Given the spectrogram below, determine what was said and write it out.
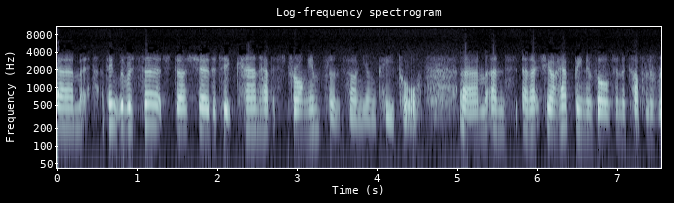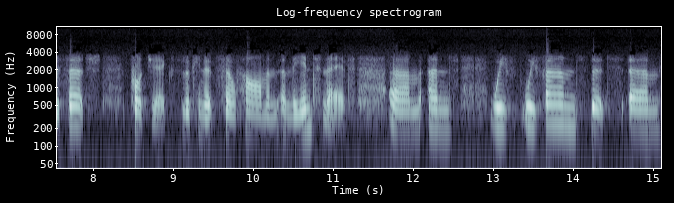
um, I think the research does show that it can have a strong influence on young people. Um, and, and actually I have been involved in a couple of research projects looking at self-harm and, and the internet. Um, and we've, we found that um,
